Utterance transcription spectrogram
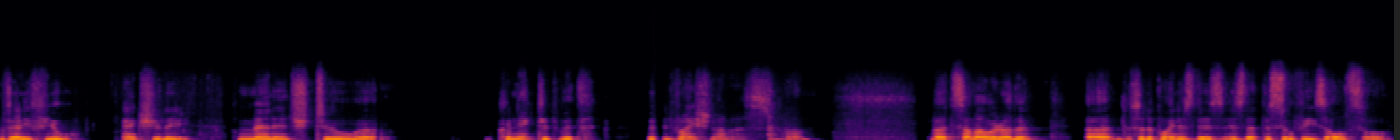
very few actually managed to uh, connect it with with Vaishnavas. Um, but somehow or other, uh, so the point is this: is that the Sufis also,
